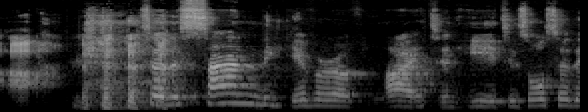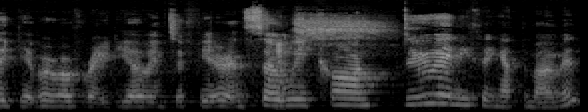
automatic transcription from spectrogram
ah. So the sun, the giver of light and heat, is also the giver of radio interference. So we can't do anything at the moment.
